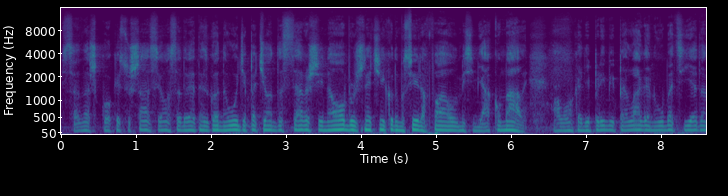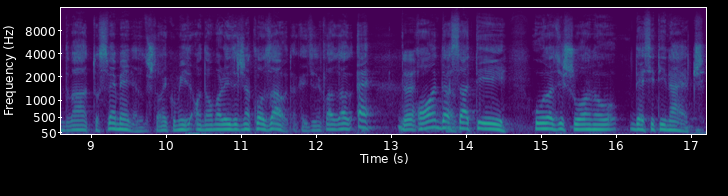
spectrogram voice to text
sad, znaš, kolike su šanse, on sa 19 godina uđe, pa će on da se završi na obruč, neće niko da mu svira faul, mislim, jako male, ali on kad je primi, pa je lagano ubaci 1-2, to sve menja, zato što ovaj ko mi, onda on mora izaći na close out, a kad izaći na close out, e, Da. onda sad ti ulaziš u ono gde si ti najjači.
